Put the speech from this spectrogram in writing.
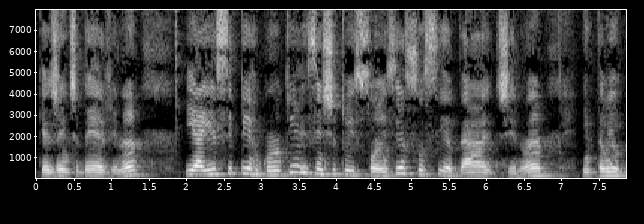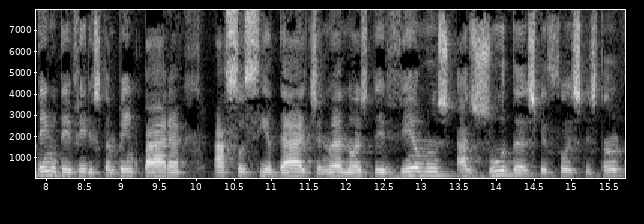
que a gente deve, né? E aí se pergunta, e as instituições, e a sociedade, não é? Então eu tenho deveres também para a sociedade, não é? Nós devemos ajuda às pessoas que estão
